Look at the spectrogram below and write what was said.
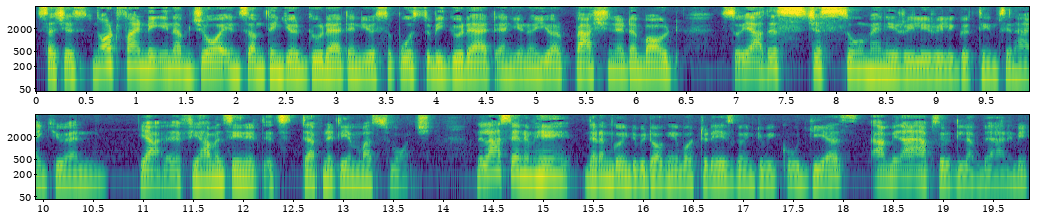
such as not finding enough joy in something you're good at and you're supposed to be good at, and you know, you're passionate about. So, yeah, there's just so many really, really good themes in Haikyuu, and yeah, if you haven't seen it, it's definitely a must watch. The last anime that I'm going to be talking about today is going to be Code Geass. I mean, I absolutely love the anime.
